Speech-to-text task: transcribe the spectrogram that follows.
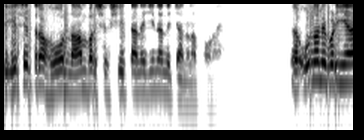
ਤੇ ਇਸੇ ਤਰ੍ਹਾਂ ਹੋਰ ਨਾਮਵਰ ਸ਼ਖਸੀਅਤਾਂ ਨੇ ਜਿਨ੍ਹਾਂ ਨੇ ਚਾਨਣਾ ਪਾਉਣਾ ਹੈ। ਉਹਨਾਂ ਨੇ ਬੜੀਆਂ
